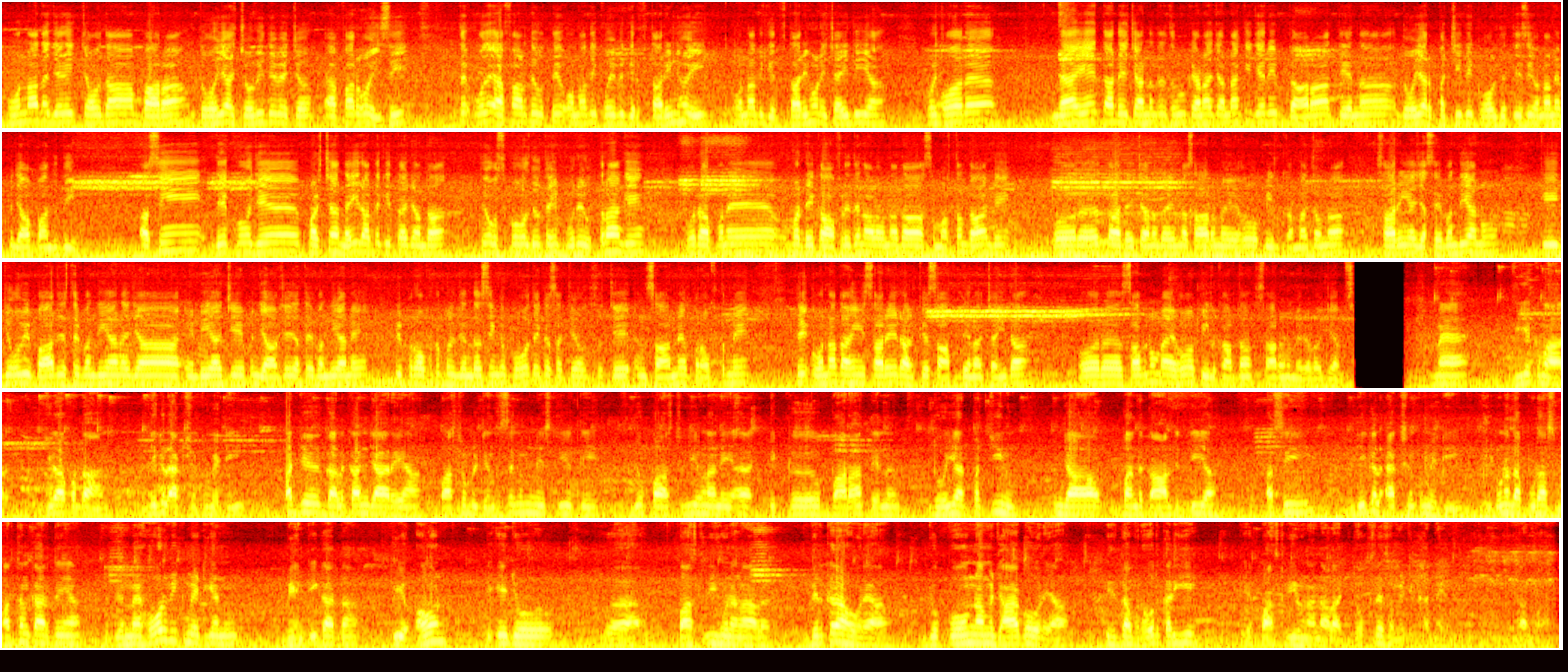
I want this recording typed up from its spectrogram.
ਉਹਨਾਂ ਦਾ ਜਿਹੜੀ 14 12 2024 ਦੇ ਵਿੱਚ ਐਫ ਆਰ ਹੋਈ ਸੀ ਤੇ ਉਹਦੇ ਐਫ ਆਰ ਦੇ ਉੱਤੇ ਉਹਨਾਂ ਦੀ ਕੋਈ ਵੀ ਗ੍ਰਿਫਤਾਰੀ ਨਹੀਂ ਹੋਈ, ਉਹਨਾਂ ਦੀ ਗ੍ਰਿਫਤਾਰੀ ਹੋਣੀ ਚਾਹੀਦੀ ਆ। ਔਰ- ਮੈਂ ਇਹ ਤੁਹਾਡੇ ਚੈਨਲ ਦੇ ਥਰੂ ਕਹਿਣਾ ਚਾਹੁੰਦਾ ਕਿ ਜਿਹੜੀ 12 3 2025 ਦੀ ਕਾਲ ਦਿੱਤੀ ਸੀ ਉਹਨਾਂ ਨੇ ਪੰਜਾਬ ਬੰਦ ਦੀ। ਅਸੀਂ ਦੇਖੋ ਜੇ ਪਰਚਾ ਨਹੀਂ ਰੱਦ ਕੀਤਾ ਜਾਂਦਾ ਤੇ ਉਸ ਕਾਲ ਦੇ ਉੱਤੇ ਅਸੀਂ ਪੂਰੇ ਉਤਰਾਂਗੇ ਔਰ ਆਪਣੇ ਵੱਡੇ ਕਾਫਲੇ ਦੇ ਨਾਲ ਉਹਨਾਂ ਦਾ ਸਮਰਥਨ ਦਾਂਗੇ। ਔਰ ਤੁਹਾਡੇ ਚੈਨਲ ਰਾਹੀਂ ਮੈਂ ਸਾਰਿਆਂ ਨੂੰ ਇਹੋ ਅਪੀਲ ਕਰਨਾ ਚਾਹੁੰਦਾ, ਸਾਰੀਆਂ ਜਥੇਬੰਦੀਆਂ ਨੂੰ ਕਿ ਜੋ ਵੀ ਬਾਹਰ ਜਥੇਬੰਦੀਆਂ ਨੇ ਜਾਂ ਇੰਡੀਆ 'ਚ ਪੰਜਾਬ 'ਚ ਜਥੇਬੰਦੀਆਂ ਨੇ ਵੀ ਪ੍ਰੋਫਟ ਬਲਜਿੰਦਰ ਸਿੰਘ ਬਹੁਤ ਇੱਕ ਸੱਚੇ ਸੁੱਚੇ ਇਨਸਾਨ ਨੇ ਪ੍ਰੋਫਟ ਨੇ ਤੇ ਉਹਨਾਂ ਦਾ ਹੀ ਸਾਰੇ ਰਲ ਕੇ ਸਾਥ ਦੇਣਾ ਚਾਹੀਦਾ। ਔਰ ਸਭ ਨੂੰ ਮੈਂ ਇਹੋ ਅਪੀਲ ਕਰਦਾ ਸਾਰਿਆਂ ਨੂੰ ਮੇਰੇ ਵੱਲੋਂ ਜੈ ਮੈਂ ਵਿਜੇ ਕੁਮਾਰ ਜ਼ਿਲ੍ਹਾ ਪ੍ਰਧਾਨ ਲੀਗਲ ਐਕਸ਼ਨ ਕਮੇਟੀ ਅੱਜ ਗੱਲ ਕਰਨ ਜਾ ਰਹੇ ਹਾਂ ਪਾਸਟਰ ਬਲਜਿੰਦਰ ਸਿੰਘ ਮਿਨਿਸਟਰੀ ਉੱਤੇ ਜੋ ਪਾਸਟਰ ਜੀ ਉਹਨਾਂ ਨੇ ਅ, ਇੱਕ 12 3 2025 ਨੂੰ ਪੰਜਾਬ ਬੰਦ ਕਾਲ ਦਿੱਤੀ ਆ। ਅਸੀਂ ਲੀਗਲ ਐਕਸ਼ਨ ਕਮੇਟੀ ਉਹਨਾਂ ਦਾ ਪੂਰਾ ਸਮਰਥਨ ਕਰਦੇ ਆ ਤੇ ਮੈਂ ਹੋਰ ਵੀ ਕਮੇਟੀਆਂ ਨੂੰ ਬੇਨਤੀ ਕਰਦਾ ਵੀ ਆਉਣ ਤੇ ਇਹ ਜੋ ਅ, ਪਾਸਟਰ ਨਾਲ ਵਿਰਕਰਾ ਹੋ ਰਿਹਾ ਜੋ ਕੌਮ ਨਾਲ ਮਜ਼ਾਕ ਹੋ ਰਿਹਾ ਇਸ ਦਾ ਵਿਰੋਧ ਕਰੀਏ ਇਹ ਪਾਸਟਰ ਜੀ ਨਾਲ ਅੱਜ ਦੁੱਖ ਦੇ ਸਮੇਂ 'ਚ ਖੜਨੇ ਧੰਨਵਾਦ।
